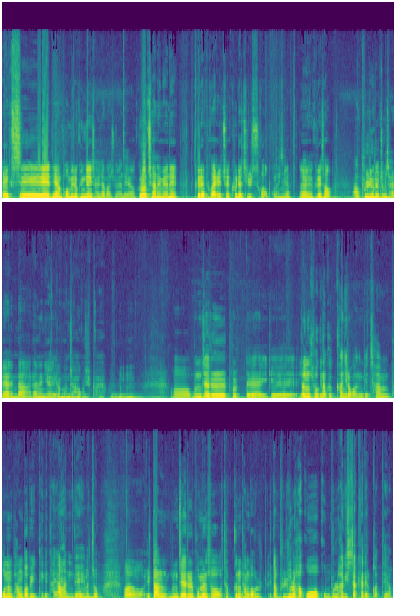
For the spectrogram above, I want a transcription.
x에 대한 범위를 굉장히 잘 잡아줘야 돼요. 그렇지 않으면은 그래프가 애초에 그려질 수가 없거든요. 네, 그래서 아 분류를 좀 잘해야 된다라는 이야기를 네. 먼저 하고 싶어요. 음. 어, 문제를 볼 때 이게 연속이나 극한이라고 하는 게 참 보는 방법이 되게 다양한데 음. 맞죠? 어, 일단 문제를 보면서 접근 방법을 일단 분류를 하고 공부를 하기 시작해야 될 것 같아요.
